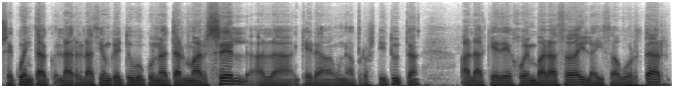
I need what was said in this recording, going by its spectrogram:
se cuenta la relación que tuvo con una tal Marcel, a la, que era una prostituta, a la que dejó embarazada y la hizo abortar.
